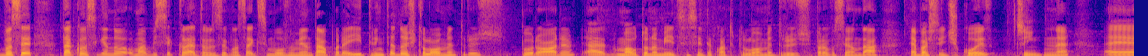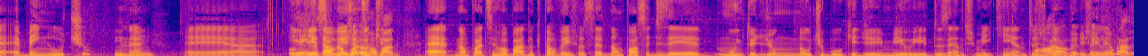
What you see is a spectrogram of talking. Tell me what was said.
você tá conseguindo uma bicicleta, você consegue se movimentar por aí 32 km por hora, ah, uma autonomia de 64 km pra você andar, é bastante coisa, Sim. né? É, é bem útil, Uhum. né? É, o que assim talvez não pode ser o que- roubado. É, não pode ser roubado, o que talvez você não possa dizer muito de um notebook de 1.200, 1.500 Ó, dólares. Bem lembrado.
